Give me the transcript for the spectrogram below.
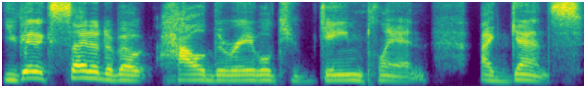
you get excited about how they're able to game plan against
